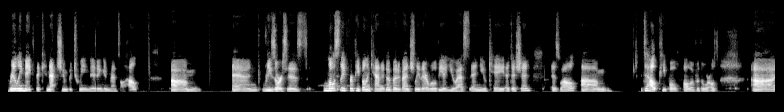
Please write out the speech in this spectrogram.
really make the connection between knitting and mental health um, and resources, mostly for people in Canada, but eventually there will be a US and UK edition as well um, to help people all over the world. Uh,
